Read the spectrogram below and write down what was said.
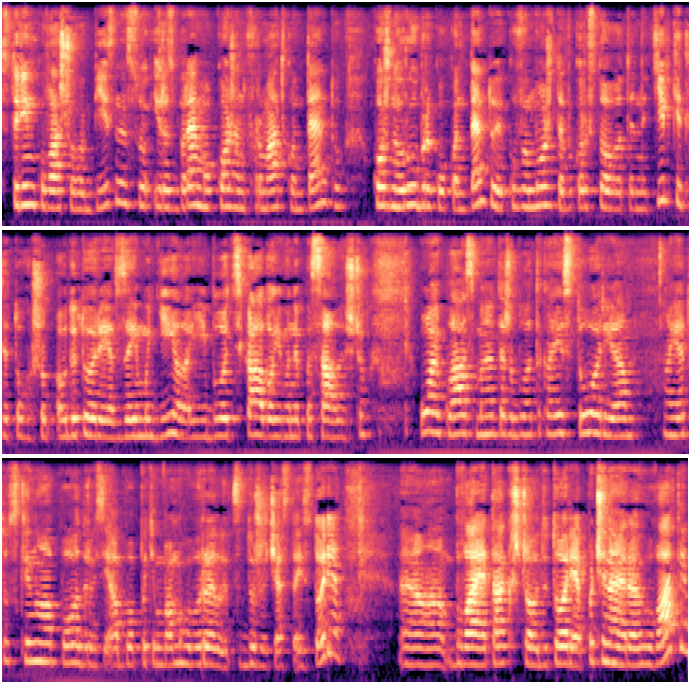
сторінку вашого бізнесу і розберемо кожен формат контенту, кожну рубрику контенту, яку ви можете використовувати не тільки для того, щоб аудиторія взаємодіяла, їй було цікаво, і вони писали, що ой, клас, в мене теж була така історія, а я тут скинула подрузі, або потім вам говорили, це дуже часта історія. Е, буває так, що аудиторія починає реагувати.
